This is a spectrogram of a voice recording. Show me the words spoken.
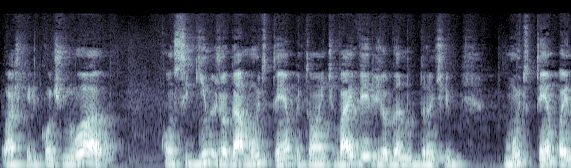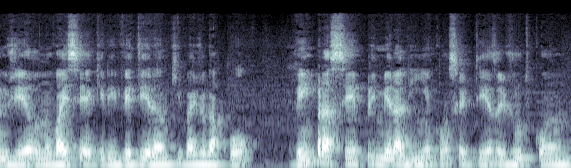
Eu acho que ele continua conseguindo jogar muito tempo, então a gente vai ver ele jogando durante muito tempo aí no gelo, não vai ser aquele veterano que vai jogar pouco. Vem para ser primeira linha, com certeza, junto com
